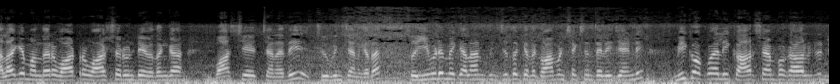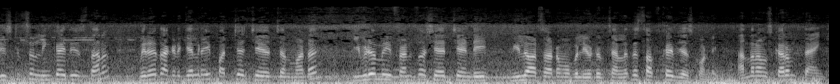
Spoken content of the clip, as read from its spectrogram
అలాగే మన దగ్గర వాటర్ వాషర్ ఉంటే విధంగా వాష్ చేయొచ్చు అనేది చూపించాను కదా. సో ఈ వీడియో మీకు ఎలా అనిపించిందో కింద కామెంట్ సెక్షన్ తెలియజేయండి. మీకు ఒకవేళ ఈ కార్ షాంపూ కావాలంటే డిస్క్రిప్షన్ లింక్ అయితే ఇస్తాను. మీరైతే అక్కడికి వెళ్ళి పర్చేస్ చేయొచ్చు అనమాట ఈ వీడియో మీ ఫ్రెండ్స్తో షేర్ చేయండి. నీళ్ళు ఆర్ట్స్ ఆటోమొబైల్ యూట్యూబ్ ఛానల్ అయితే సబ్స్క్రైబ్ చేసుకోండి. అందరూ నమస్కారం. థ్యాంక్ యూ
